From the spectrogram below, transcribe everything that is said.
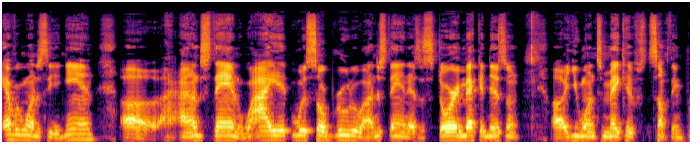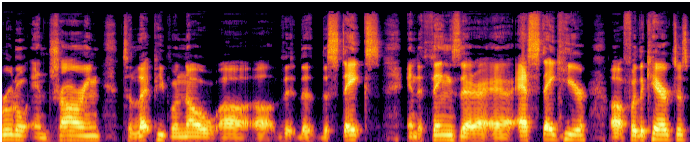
ever want to see again. Uh, I understand why it was so brutal. I understand as a story mechanism, uh, you want to make it something brutal and jarring to let people know uh, uh the, the, the, stakes and the things that are at stake here uh, for the characters.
